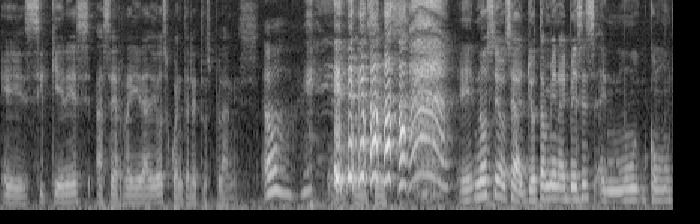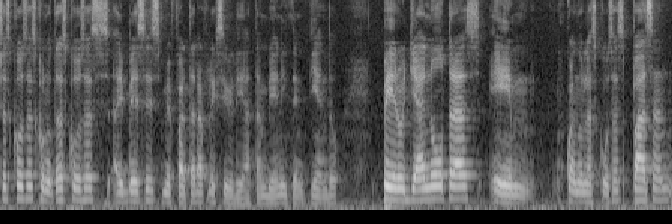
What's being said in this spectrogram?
eh, si quieres hacer reír a Dios, cuéntale tus planes. Oh, Entonces, eh, no sé, o sea, yo también hay veces, con muchas cosas, con otras cosas, hay veces me falta la flexibilidad también y te entiendo, pero ya en otras, em, cuando las cosas pasan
